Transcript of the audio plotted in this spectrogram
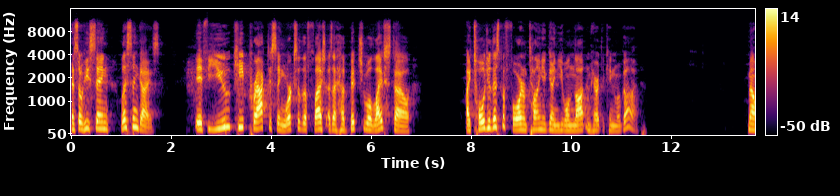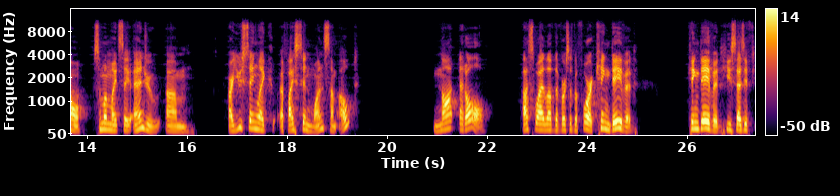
And so he's saying, listen, guys, if you keep practicing works of the flesh as a habitual lifestyle, I told you this before, and I'm telling you again, you will not inherit the kingdom of God. Now, someone might say, Andrew, um, are you saying like if I sin once, I'm out? Not at all. That's why I love the verses before. King David, King David, he says, if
